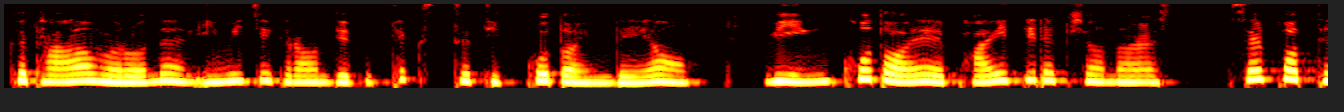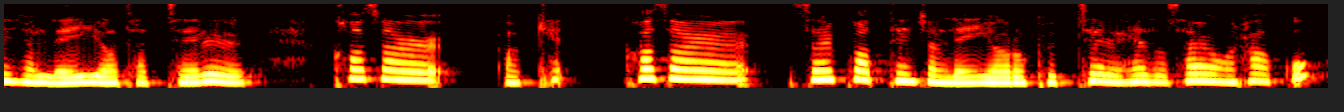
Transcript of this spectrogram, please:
그 다음으로는 이미지 그라운디드 텍스트 디코더인데요. 위 인코더의 바이디렉셔널 셀프 어텐션 레이어 자체를 커서 아, 캐, 커서 셀프 어텐션 레이어로 교체를 해서 사용을 하고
